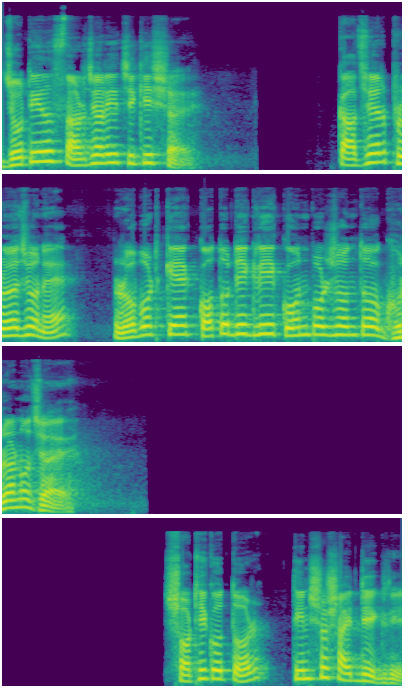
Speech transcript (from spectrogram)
জটিল সার্জারি চিকিৎসায়। কাজের প্রয়োজনে রোবটকে কত ডিগ্রি কোণ পর্যন্ত ঘোরানো যায়? সঠিক উত্তর, তিনশো ষাট ডিগ্রি।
